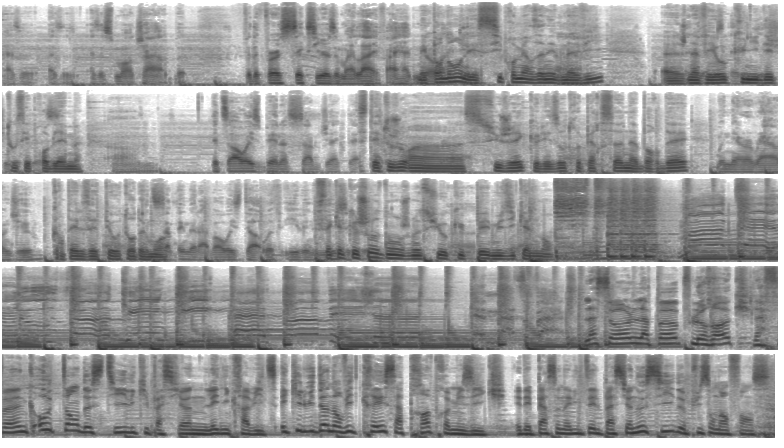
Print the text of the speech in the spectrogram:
Mais pendant les six premières années de ma vie, euh, je n'avais aucune idée de tous ces problèmes. C'était toujours un sujet que les autres personnes abordaient quand elles étaient autour de moi. C'est quelque chose dont je me suis occupé uh, musicalement. La soul, la pop, le rock, la funk, autant de styles qui passionnent Lenny Kravitz et qui lui donnent envie de créer sa propre musique. Et des personnalités le passionnent aussi depuis son enfance.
